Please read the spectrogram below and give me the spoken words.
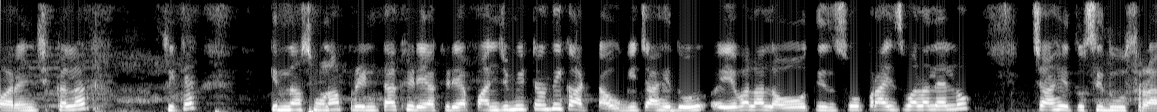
orange ਕਲਰ ਠੀਕ ਹੈ? ਕਿੰਨਾ ਸੋਹਣਾ ਪ੍ਰਿੰਟ ਆ ਖਿੜਿਆ ਖਿੜਿਆ। 5 ਮੀਟਰ ਦੀ ਘੱਟ ਆਊਗੀ। ਚਾਹੇ ਦੋ ਇਹ ਵਾਲਾ ਲਓ 300 ਪ੍ਰਾਈਸ ਵਾਲਾ ਲੈ ਲਓ। ਚਾਹੇ ਤੁਸੀਂ ਦੂਸਰਾ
